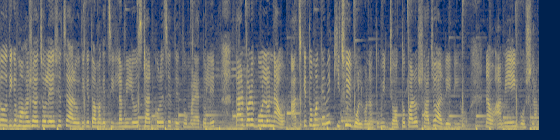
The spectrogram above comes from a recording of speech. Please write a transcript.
তো ওদিকে মহাশয় চলে এসেছে, আর ওদিকে তো আমাকে চিল্লামিলিও স্টার্ট করেছে, তো তোমার এত লেট তারপরে বলল, নাও, আজকে তোমাকে আমি কিছুই বলব না, তুমি যত পারো সাজো আর রেডি হও। নাও, আমি এই বসলাম।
